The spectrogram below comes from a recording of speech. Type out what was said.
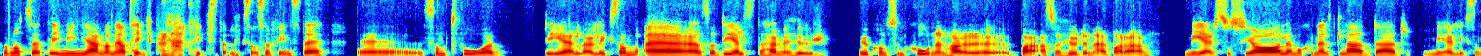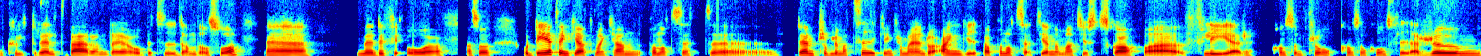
på något sätt i min hjärna när jag tänker på den här texten liksom, så finns det eh, som två delar. Liksom. Eh, alltså dels det här med hur, hur konsumtionen har, eh, bara, alltså hur den är bara mer social, emotionellt laddad, mer liksom kulturellt bärande och betydande och så. Eh, men det, och, alltså, och det tänker jag att man kan på något sätt, eh, den problematiken kan man ändå angripa på något sätt genom att just skapa fler konsum konsumtionsfria rum,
